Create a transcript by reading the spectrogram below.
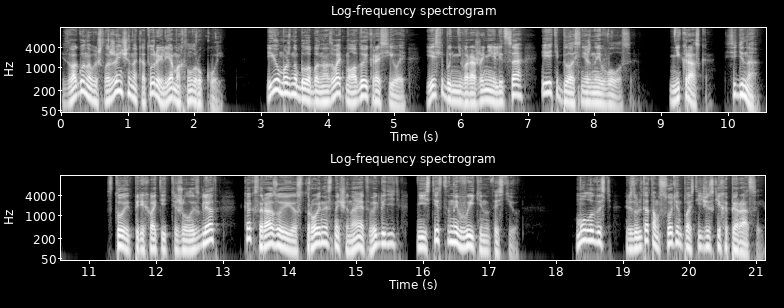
Из вагона вышла женщина, которой Илья махнул рукой. Ее можно было бы назвать молодой и красивой, если бы не выражение лица и эти белоснежные волосы. Не краска, седина. Стоит перехватить тяжелый взгляд, как сразу ее стройность начинает выглядеть неестественной вытянутостью. Молодость – результатом сотен пластических операций,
